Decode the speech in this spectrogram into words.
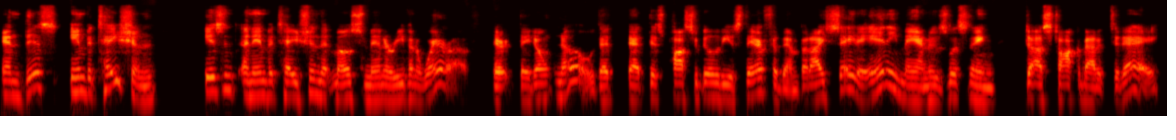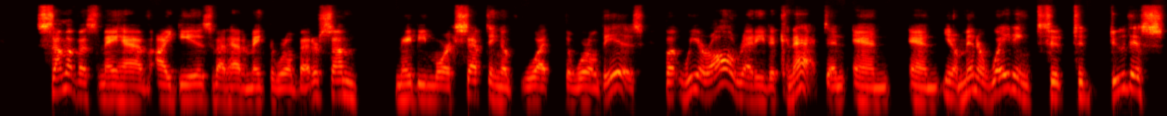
And this invitation isn't an invitation that most men are even aware of. They're, they don't know that that this possibility is there for them. But i say to any man who's listening to us talk about it today. Some of us may have ideas about how to make the world better. Some may be more accepting of what the world is, but we are all ready to connect. And and and you know, men are waiting to to do this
